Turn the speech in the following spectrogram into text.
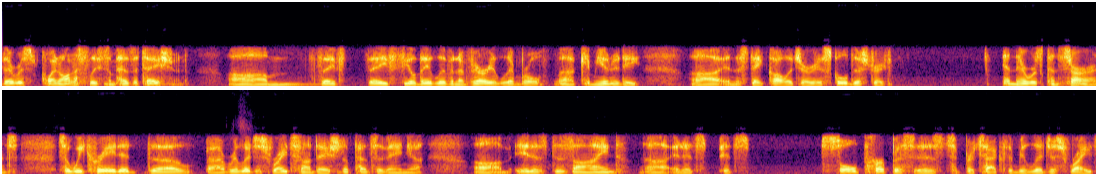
there was quite honestly some hesitation. Um, they they feel they live in a very liberal uh, community uh, in the state college area school district, and there was concerns. So we created the uh, Religious Rights Foundation of Pennsylvania. Um, it is designed, uh, and its its sole purpose is to protect the religious rights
